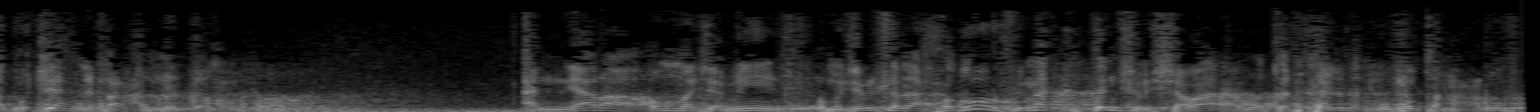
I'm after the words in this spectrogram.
أبو جهل فرعون الأمة أن يرى أم جميل أم جميل كان لها حضور في مكة تمشي في الشوارع وتتكلم وصوتها معروف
